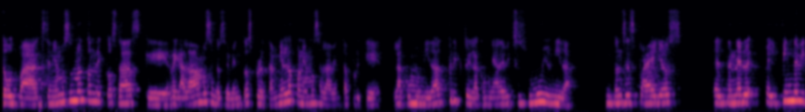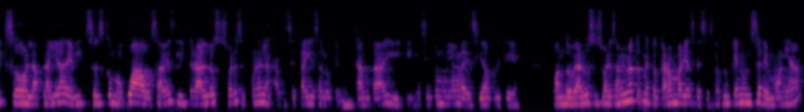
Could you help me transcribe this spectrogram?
tote bags, teníamos un montón de cosas que regalábamos en los eventos, pero también lo poníamos a la venta porque la comunidad cripto y la comunidad de Bitso es muy unida. Entonces, para ellos, el tener el pin de Bitso, la playera de Bitso es como, wow, ¿sabes? Literal, los usuarios se ponen la camiseta y es algo que me encanta y, y me siento muy agradecida porque cuando veo a los usuarios, a mí me, me, tocaron varias veces, ¿no? Creo que en un ceremonia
